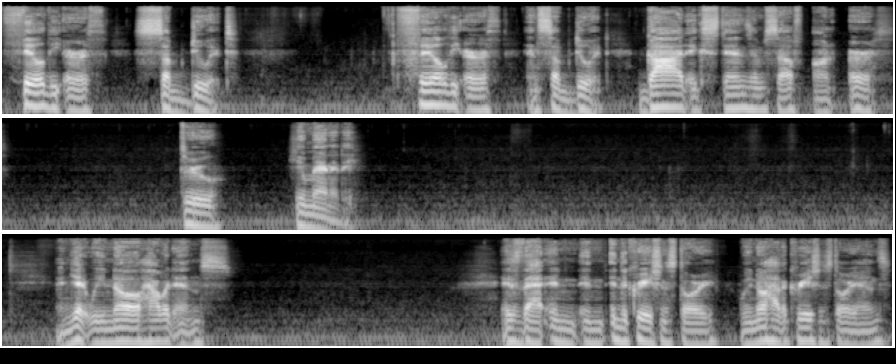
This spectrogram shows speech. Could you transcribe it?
fill the earth, subdue it. Fill the earth and subdue it. God extends himself on earth through humanity. And yet we know how it ends. Is that in, in, in the creation story, we know how the creation story ends.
